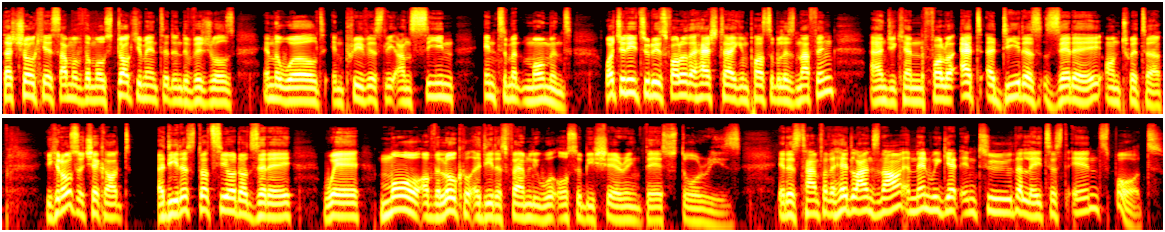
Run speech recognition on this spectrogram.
that showcase some of the most documented individuals in the world in previously unseen intimate moments. What you need to do is follow the hashtag Impossible is Nothing, and you can follow at Adidas ZA on Twitter. You can also check out adidas.co.za, where more of the local Adidas family will also be sharing their stories. It is time for the headlines now, and then we get into the latest in sport.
